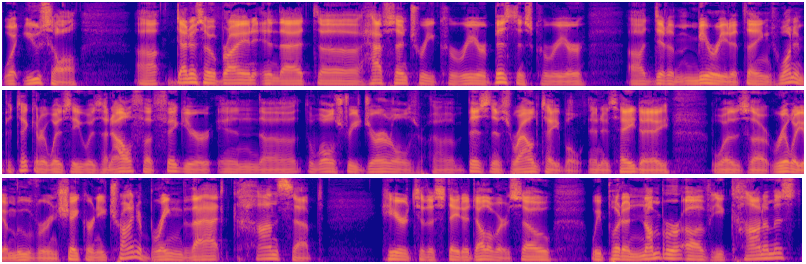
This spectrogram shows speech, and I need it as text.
what you saw. Uh, Dennis O'Brien, in that uh, half century career, business career, uh, did a myriad of things. One in particular was he was an alpha figure in uh, the Wall Street Journal's uh, Business Roundtable in its heyday. Was uh, really a mover and shaker, and he trying to bring that concept here to the state of Delaware. So we put a number of economists,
